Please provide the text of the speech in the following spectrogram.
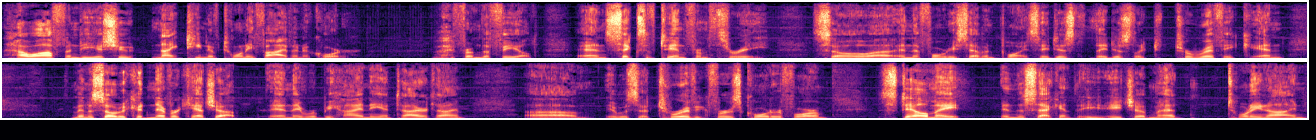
how often do you shoot 19 of 25 in a quarter from the field and six of 10 from three? So uh, in the 47 points, they just they just looked terrific, and Minnesota could never catch up, and they were behind the entire time. Um, it was a terrific first quarter for them. Stalemate in the second. Each of them had 29,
